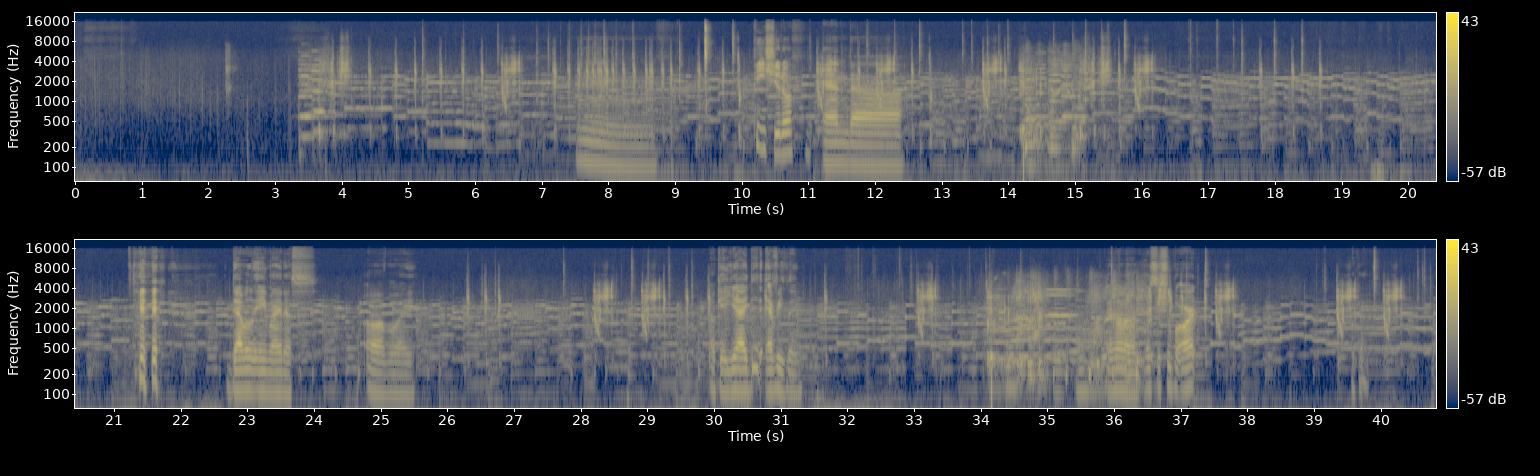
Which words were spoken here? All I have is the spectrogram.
Pea shooter and uh Devil A minus. Oh boy. Okay, yeah, I did everything. Wait, hold on. What's the super art? Okay.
